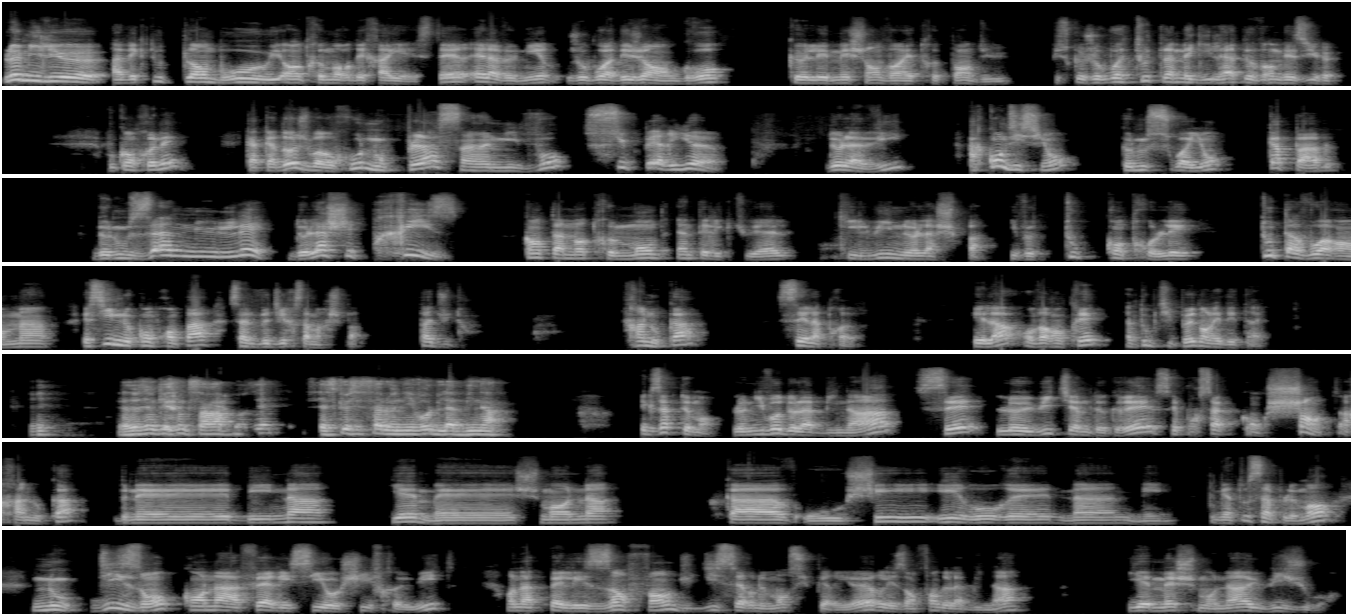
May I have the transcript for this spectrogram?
le milieu avec toute l'embrouille entre Mordechai et Esther, et l'avenir, je vois déjà en gros que les méchants vont être pendus, puisque je vois toute la Megillah devant mes yeux. Vous comprenez? Kakadosh Baruch nous place à un niveau supérieur de la vie, à condition que nous soyons capables de nous annuler, de lâcher prise quant à notre monde intellectuel qui, lui, ne lâche pas. Il veut tout contrôler, tout avoir en main. Et s'il ne comprend pas, ça ne veut dire que ça ne marche pas. Pas du tout. Hanouka, c'est la preuve. Et là, on va rentrer un tout petit peu dans les détails. La deuxième question que Sarah a posée, c'est est-ce que c'est ça le niveau de la Bina? Exactement. Le niveau de la Bina, c'est le huitième degré. C'est pour ça qu'on chante à Hanouka Bne Bina Yemesh Mona Kav Ushi Irure Nanim. Eh bien, tout simplement, nous disons qu'on a affaire ici au chiffre 8. On appelle les enfants du discernement supérieur, les enfants de la Bina, Yemeshmona, huit jours.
